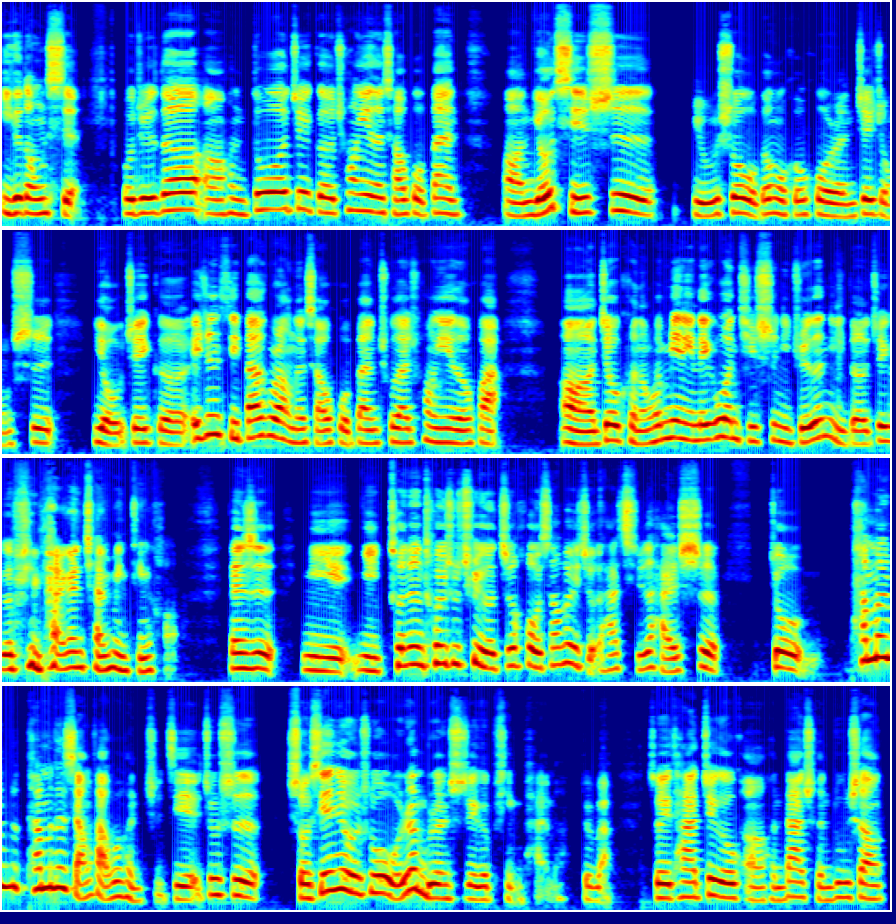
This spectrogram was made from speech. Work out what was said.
一个东西。我觉得嗯，很多这个创业的小伙伴，嗯，尤其是比如说我跟我合伙人这种是有这个 agency background 的小伙伴出来创业的话，呃，就可能会面临的一个问题是，你觉得你的这个 品牌跟产品挺好，但是你你真正推出去了之后，消费者他其实还是。就他们他们的想法会很直接，就是首先就是说我认不认识这个品牌嘛，对吧？所以他这个呃很大程度上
